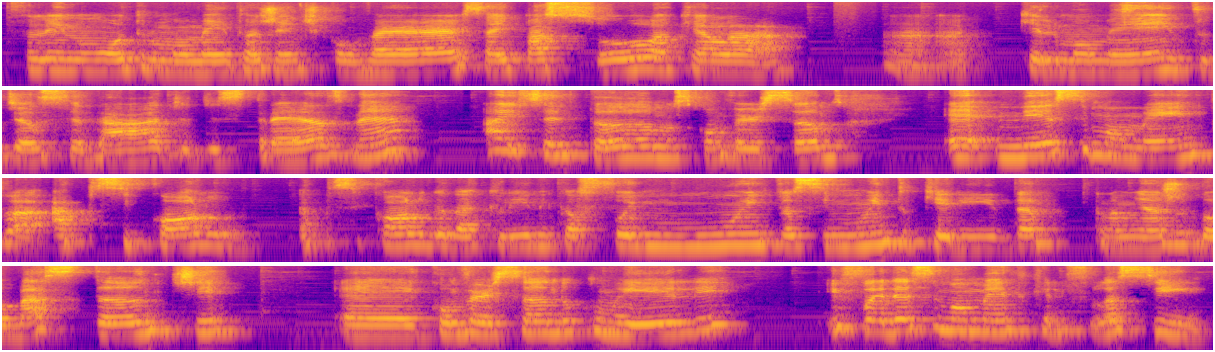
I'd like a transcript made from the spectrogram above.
Falei, num outro momento a gente conversa. Aí passou aquela, aquele momento de ansiedade, de estresse, né? Aí sentamos, conversamos. É, nesse momento, a, a psicóloga a psicóloga da clínica foi muito, assim, muito querida. Ela me ajudou bastante, é, conversando com ele. E foi desse momento que ele falou assim:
